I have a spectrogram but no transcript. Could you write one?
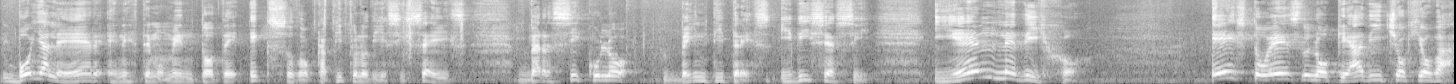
voy a leer en este momento de Éxodo capítulo 16, versículo 23. Y dice así, y él le dijo, esto es lo que ha dicho Jehová.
